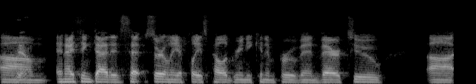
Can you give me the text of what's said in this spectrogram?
Um, yeah. And I think that is certainly a place Pellegrini can improve in. Veretout, uh,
